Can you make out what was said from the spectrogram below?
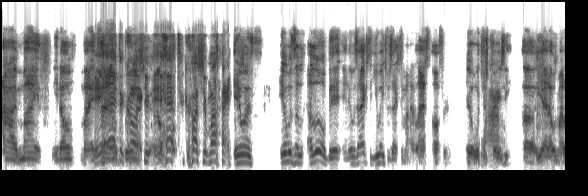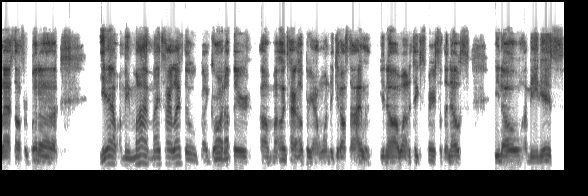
I my you know my It had to cross you. It had to cross your mind. it was it was a, a little bit and it was actually UH was actually my last offer uh, which was Wow. crazy uh yeah that was my last offer but uh yeah I mean my my entire life though like growing up there um my whole entire upbringing I wanted to get off the island you know I wanted to take experience something else you know I mean it's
